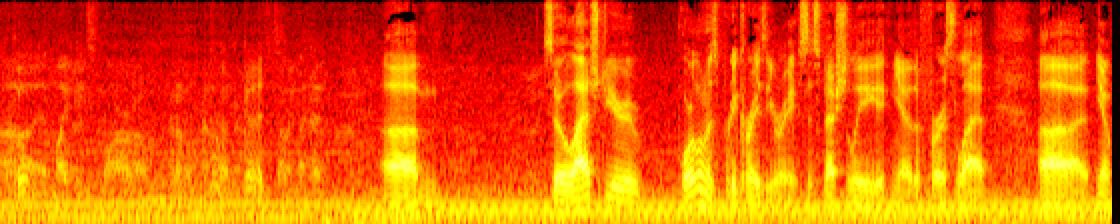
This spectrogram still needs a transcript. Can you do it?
Uh, Cool. It might be tomorrow. I don't, I don't Oh, remember good. off the top of my head. Um, so last year, Portland was a pretty crazy race, especially you know the first lap. Uh, you know,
